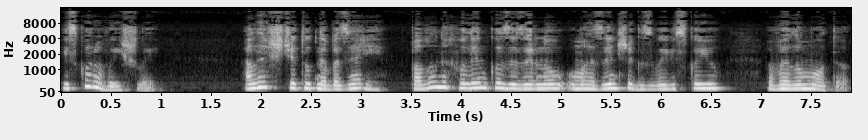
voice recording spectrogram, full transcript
і скоро вийшли. Але ще тут, на базарі, Павло на хвилинку зазирнув у магазинчик з вивіскою Веломото.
